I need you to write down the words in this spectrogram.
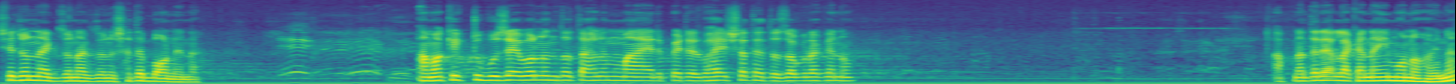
সেজন্য একজন একজনের সাথে বনে না। আমাকে একটু বুঝাই বলুন তো তাহলে মায়ের পেটের ভাইয়ের সাথে তো ঝগড়া কেন? আপনাদের এলাকা নাই মনে হয় না?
